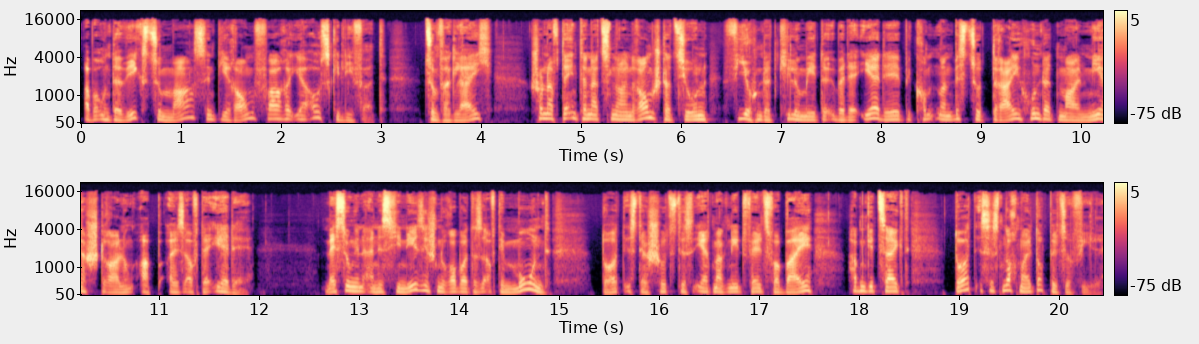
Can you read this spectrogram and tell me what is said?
Aber unterwegs zum Mars sind die Raumfahrer ihr ausgeliefert. Zum Vergleich, Schon auf der internationalen Raumstation, 400 Kilometer über der Erde, bekommt man bis zu 300 Mal mehr Strahlung ab als auf der Erde. Messungen eines chinesischen Roboters auf dem Mond, dort ist der Schutz des Erdmagnetfelds vorbei, haben gezeigt, dort ist es nochmal doppelt so viel.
